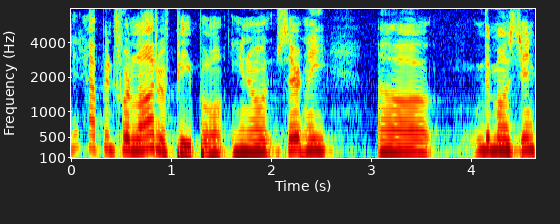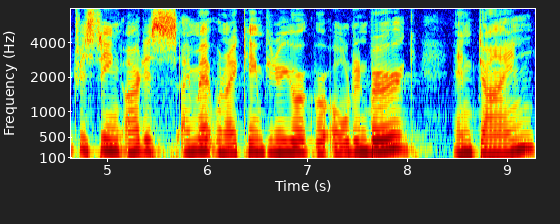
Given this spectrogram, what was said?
It happened for a lot of people. You know, certainly uh, the most interesting artists I met when I came to New York were Oldenburg and Dine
